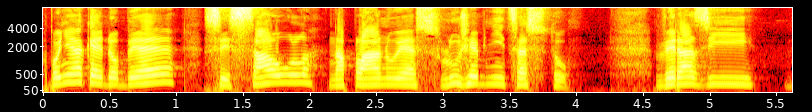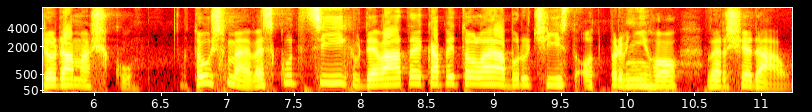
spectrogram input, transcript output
A po nějaké době si Saul naplánuje služební cestu. Vyrazí do Damašku. To už jsme ve skutcích v deváté kapitole a budu číst od prvního verše dál.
